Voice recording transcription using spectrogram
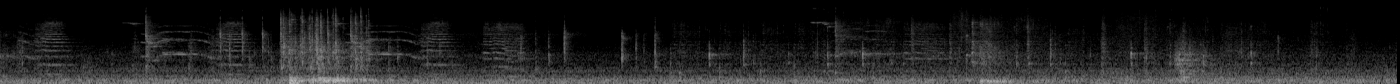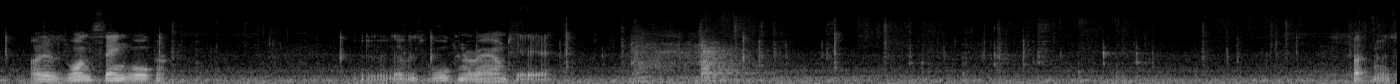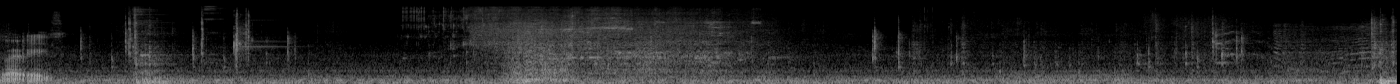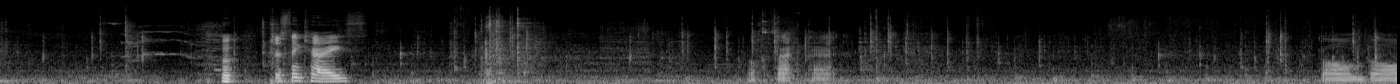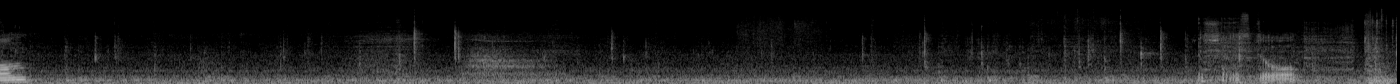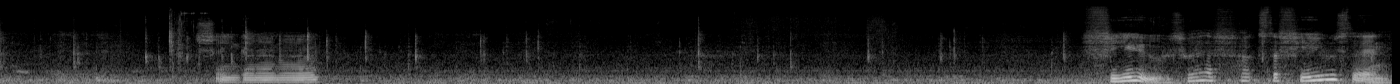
Oh, there was one thing walking. There was walking around here. Where it is. Just in case. Off backpack. Bomb, bomb. Just shut this door. Machine gun ammo. Fuse? Where the fuck's the fuse then?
